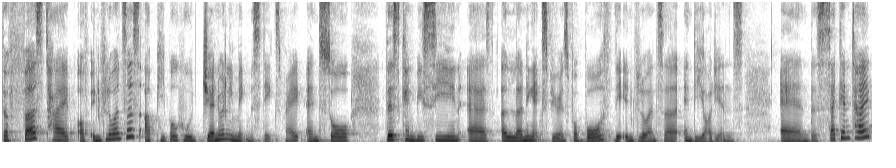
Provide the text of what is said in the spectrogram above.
the first type of influencers are people who genuinely make mistakes, right? And so this can be seen as a learning experience for both the influencer and the audience. And the second type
